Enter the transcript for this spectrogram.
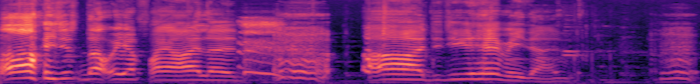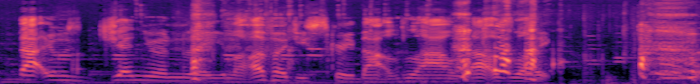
oh, he just knocked me off my island. Oh, did you hear me then? That was genuinely like I've heard you scream. That was loud. That was like. oh,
